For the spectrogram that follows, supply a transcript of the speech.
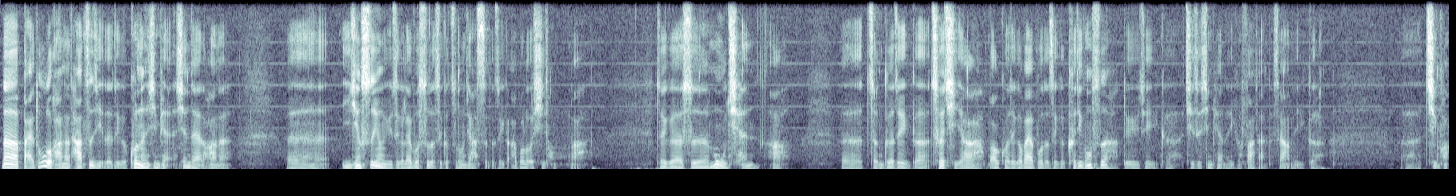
那百度的话呢，它自己的这个昆仑芯片，现在的话呢，呃，已经适用于这个 Level 四的这个自动驾驶的这个阿波罗系统啊。这个是目前啊，呃，整个这个车企啊，包括这个外部的这个科技公司啊，对于这个汽车芯片的一个发展的这样的一个呃情况。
